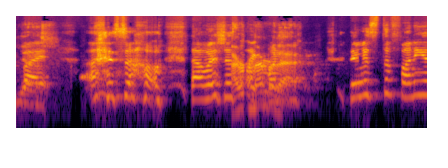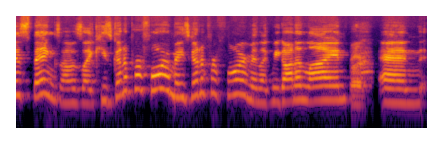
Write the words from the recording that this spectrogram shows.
Yes. But uh, so that was just I remember like, that. It was the funniest things. I was like, "He's gonna perform. He's gonna perform," and like we got in line right. and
